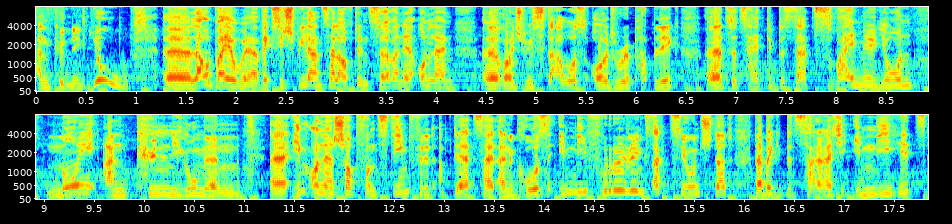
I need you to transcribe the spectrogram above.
ankündigen. Juhu! Äh, laut BioWare wächst die Spielanzahl auf den Servern der Online-Rollenspiel Star Wars Old Republic. Äh, zurzeit gibt es da 2 Millionen Neuankündigungen. Äh, Im Online-Shop von Steam findet ab der Zeit eine große Indie-Frühlingsaktion statt. Dabei gibt es zahlreiche Indie-Hits,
